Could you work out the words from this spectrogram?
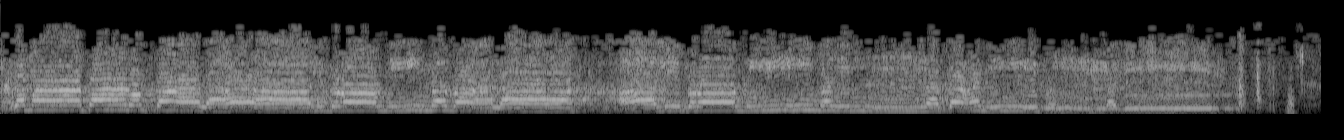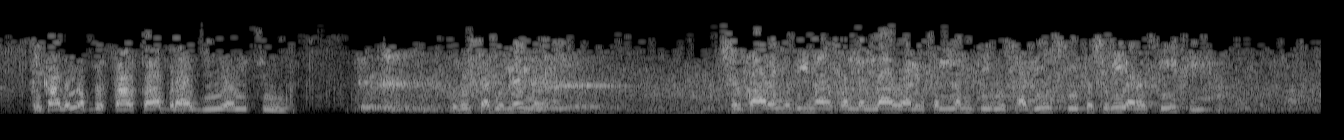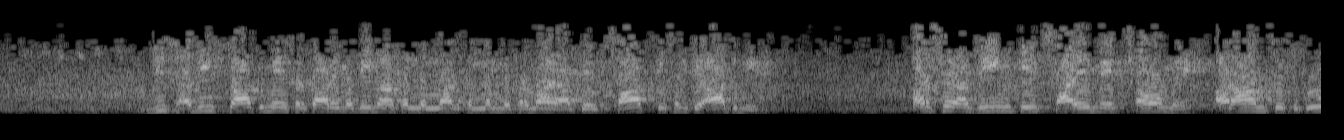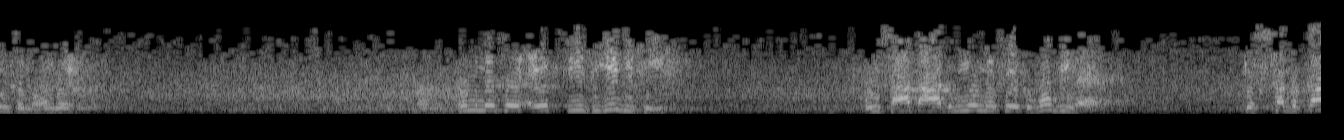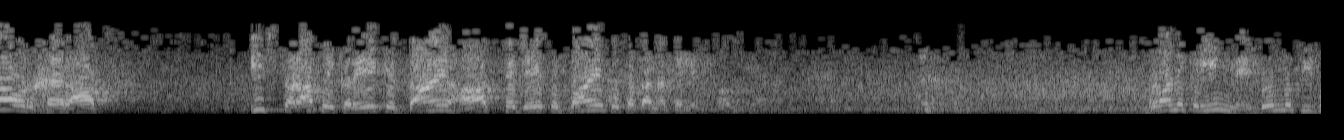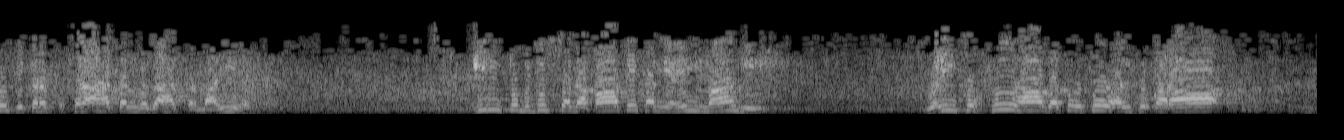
كما باركت على إبراهيم وعلى آل إبراهيم إنك عميد مجيد. ریکارڈ عبد الستار صاحب برائے جی ایم سی گزشتہ جو میں سرکار مدینہ صلی اللہ علیہ وسلم کی اس حدیث کی تشریح عرض کی تھی جس حدیث پاک میں سرکار مدینہ صلی اللہ علیہ وسلم نے فرمایا کہ سات قسم کے آدمی عرش عظیم کے سائے میں چھاؤں میں آرام سے سکون سے ہوں گے۔ ان میں سے ایک چیز یہ بھی تھی، ان سات آدمیوں میں سے ایک وہ بھی ہے کہ صدقہ اور خیرات اس طرح پہ کرے کہ دائیں ہاتھ سے دے تو بائیں کو پتہ نہ چلے۔ قرآن کریم نے دونوں چیزوں کی طرف سراہتن وضاحت فرمائی ہے۔ ان تبد الصدقات فنعم مانگی وہ ان سخوہا بتو الفقراء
